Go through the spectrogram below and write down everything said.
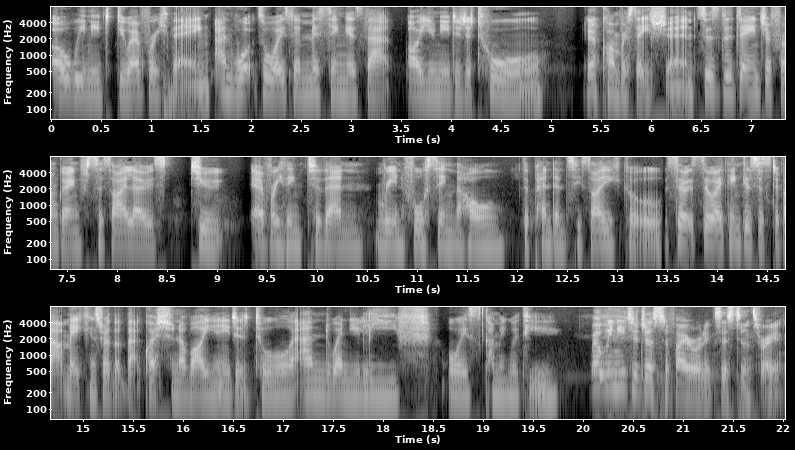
oh, we need to do everything. And what's always been missing is that, are you needed at all? Yeah. Conversation. So there's the danger from going to silos to everything to then reinforcing the whole dependency cycle. So, so I think it's just about making sure that that question of are you needed at all and when you leave always coming with you. But we need to justify our own existence, right?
